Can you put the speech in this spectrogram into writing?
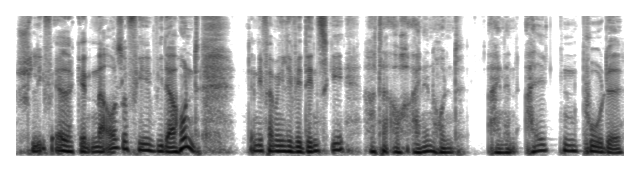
schlief er genauso viel wie der Hund. Denn die Familie Widinski hatte auch einen Hund, einen alten Pudel.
